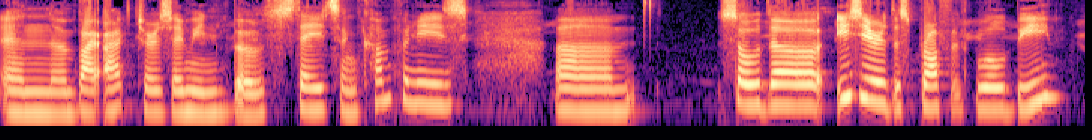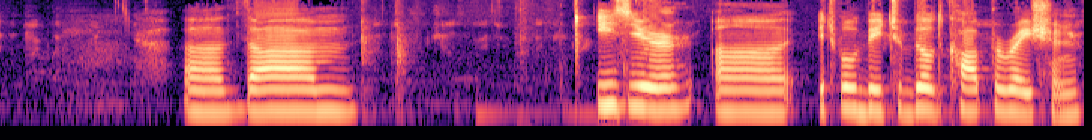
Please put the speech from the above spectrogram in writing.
And uh, by actors, I mean both states and companies. Um, so the easier this profit will be, uh, the um, easier uh, it will be to build cooperation.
